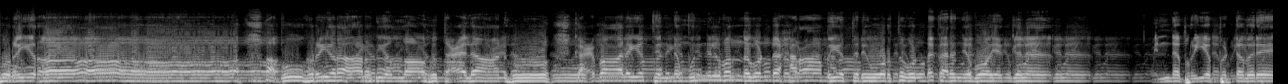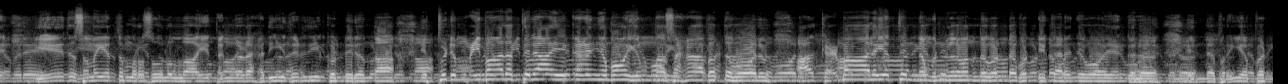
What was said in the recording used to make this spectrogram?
ഹുറൈറ. അബൂ ഹുറൈറ റളിയല്ലാഹു തആല അൻഹു. കഅബാലയത്തിന്റെ മുന്നിൽ വന്നുകൊണ്ട് ഹറാമിയത്തിനെ ഓർത്തുകൊണ്ട് കരഞ്ഞു പോയെങ്കിൽ എന്റെ പ്രിയപ്പെട്ടവരെ ഏത് സമയത്തും റസൂലുള്ളാഹി തങ്ങളുടെ ഹദീസ് എഴുതിക്കൊണ്ടിരുന്ന എപ്പോഴും ഇബാദത്തിലായി കഴിഞ്ഞു പോയിരുന്ന സഹാബത്ത് പോലും ആ കഅബാലയത്തിന്റെ മുന്നിൽ വന്നുകൊണ്ട് പൊട്ടി കരഞ്ഞു പോയെങ്കിൽ എന്റെ പ്രിയപ്പെട്ട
